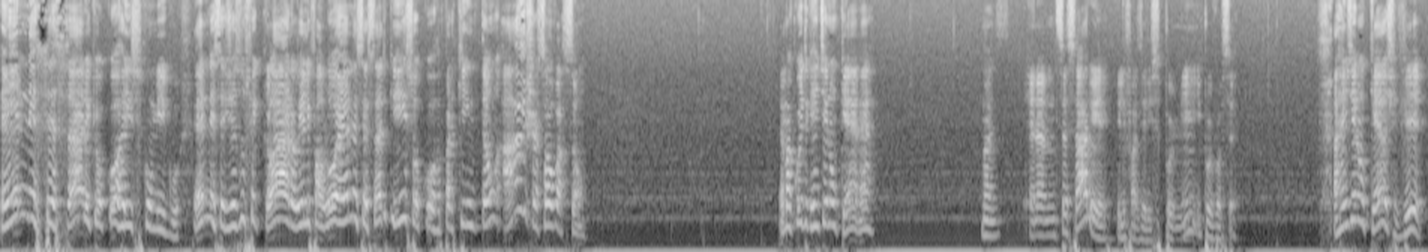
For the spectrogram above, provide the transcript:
É necessário que ocorra isso comigo. É necessário. Jesus foi claro, ele falou, é necessário que isso ocorra para que então haja salvação. É uma coisa que a gente não quer, né? Mas era necessário ele fazer isso por mim e por você. A gente não quer ver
